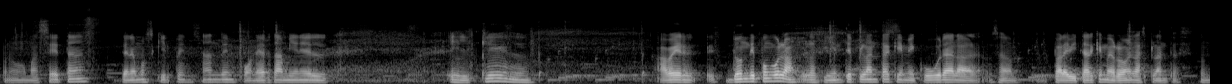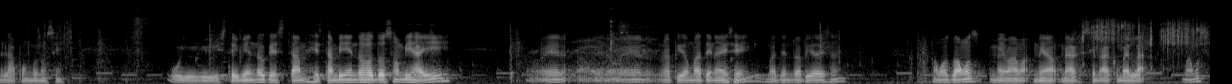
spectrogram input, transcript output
ponemos maceta. Tenemos que ir pensando en poner también el. ¿El qué? a ver, ¿dónde pongo la, la, siguiente planta que me cubra o sea, para evitar que me roben las plantas? ¿Dónde la pongo? No sé. Uy, uy, uy, estoy viendo que están, están viniendo esos dos zombies ahí. A ver, a ver, a ver. Rápido maten a ese. Maten rápido a esa. Vamos, vamos. Me se me va a comer la... Vamos.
